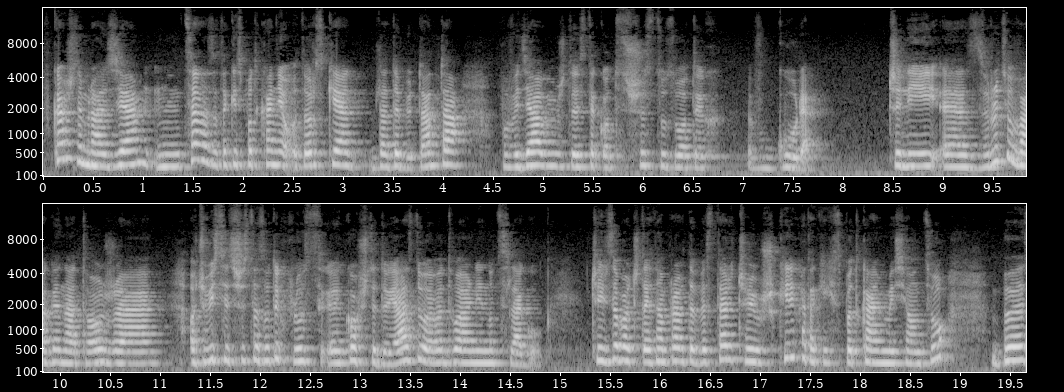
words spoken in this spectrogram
W każdym razie mm, cena za takie spotkanie autorskie dla debiutanta powiedziałabym, że to jest tak od 300 zł w górę. Czyli e, zwróć uwagę na to, że oczywiście 300 zł plus e, koszty dojazdu, ewentualnie noclegu. Czyli zobacz, tak naprawdę wystarczy już kilka takich spotkań w miesiącu, by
